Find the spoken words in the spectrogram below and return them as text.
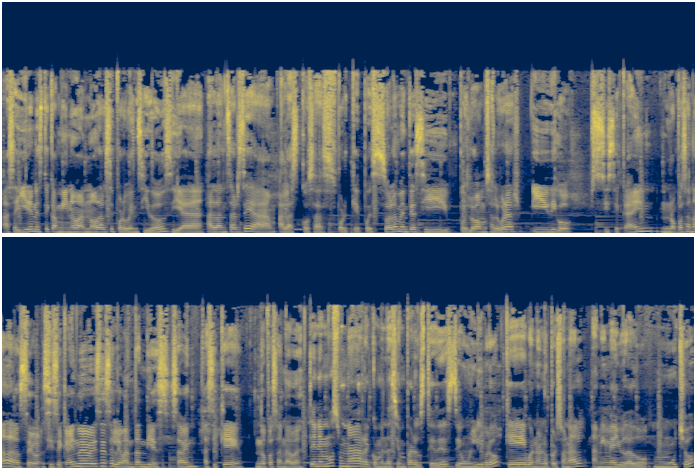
a seguir en este camino, a no darse por vencidos y a, a lanzarse a, a las cosas, porque pues solamente así pues lo vamos a lograr. Y digo, si se caen, no pasa nada. si se caen nueve veces, se levantan diez, ¿saben? Así que no pasa nada. Tenemos una recomendación para ustedes de un libro que, bueno, en lo personal, a mí me ha ayudado mucho.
